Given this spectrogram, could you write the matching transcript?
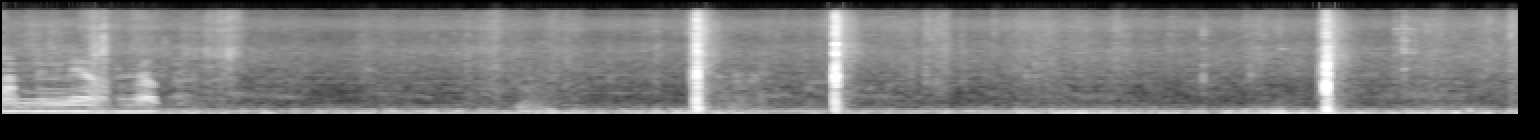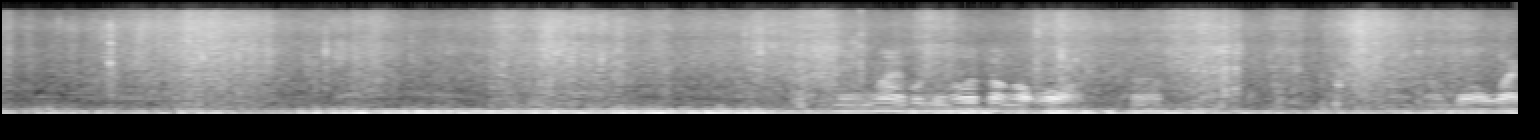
ลำหนึ่งแล้วนะครับแหงไม้พวกนี้เขาต้องเอาออกครับเอาบ่อไว้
